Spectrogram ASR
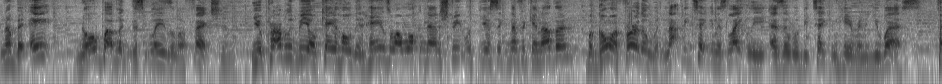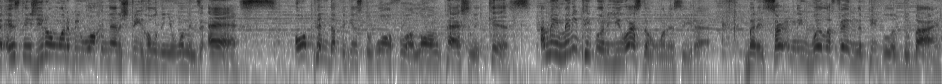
Number eight, no public displays of affection. You'll probably be okay holding hands while walking down the street with your significant other, but going further would not be taken as lightly as it would be taken here in the US. For instance, you don't want to be walking down the street holding your woman's ass or pinned up against the wall for a long, passionate kiss. I mean, many people in the US don't want to see that, but it certainly will offend the people of Dubai.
